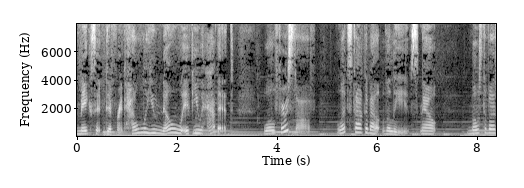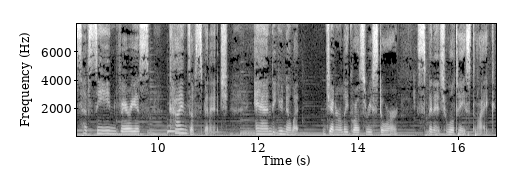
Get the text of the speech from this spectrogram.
makes it different? How will you know if you have it? Well, first off, let's talk about the leaves. Now, most of us have seen various kinds of spinach, and you know what generally grocery store spinach will taste like.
